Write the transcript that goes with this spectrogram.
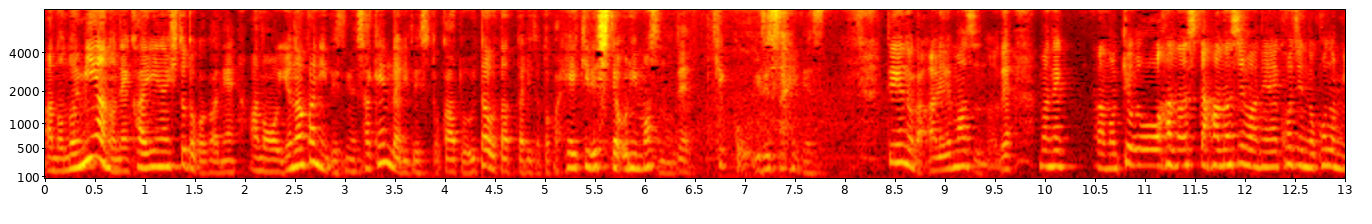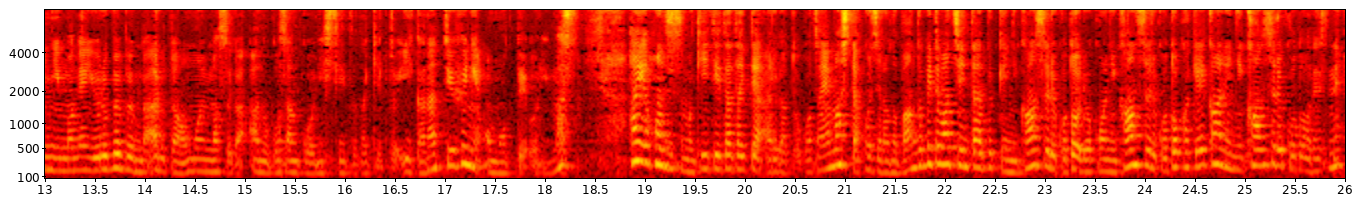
あの飲み屋のね帰りの人とかがねあの夜中にですね叫んだりですとかあと歌を歌ったりだとか平気でしておりますので結構うるさいです。っていうのがありますのでまあねあの今日話した話はね個人の好みにもねよる部分があるとは思いますがあのご参考にしていただけるといいかなっていうふうに思っております。はい本日も聞いていただいてありがとうございました。こちらの番組では賃貸物件に関すること旅行に関すること家計管理に関することをですね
